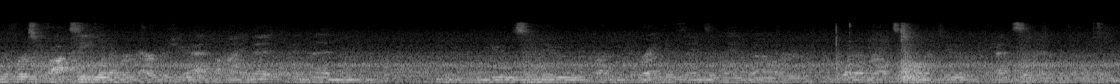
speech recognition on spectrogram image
reverse proxy whatever garbage you had behind it, and then you know, use new, or you could write new things in Lambda or whatever else you wanted to, and kind of sit there with it, and,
